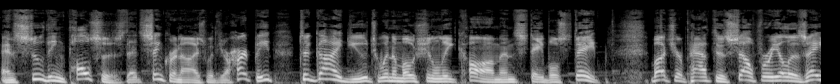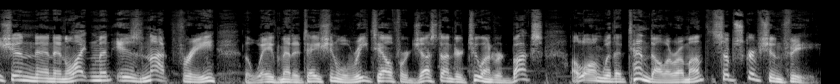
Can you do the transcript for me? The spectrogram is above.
and soothing pulses that synchronize with your heartbeat to guide you to an emotionally calm and stable state. But your path to self-realization and enlightenment is not free. The Wave meditation will retail for just under 200 bucks along with a $10 a month subscription fee.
